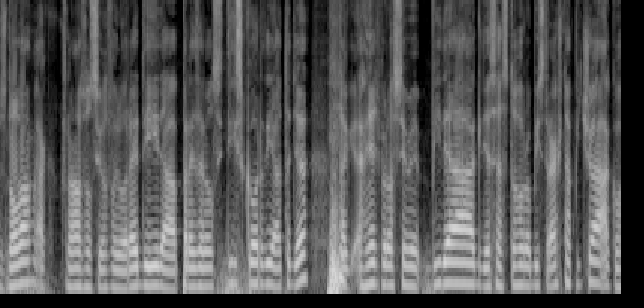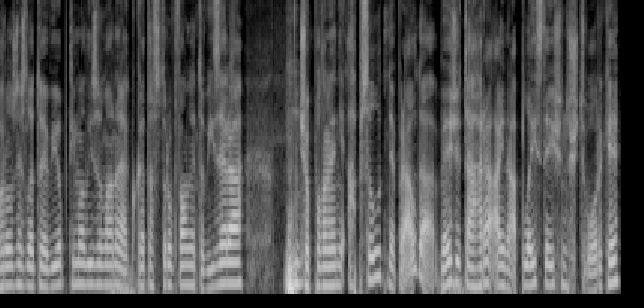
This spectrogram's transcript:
znova, ak znova som si otvoril Reddit a prezrel si Discordy a teda, tak hneď proste videá, kde sa z toho robí strašná piča, ako hrozne zle to je vyoptimalizované, ako katastrofálne to vyzerá, čo podľa mňa nie je absolútne pravda. Vieš, že tá hra aj na PlayStation 4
